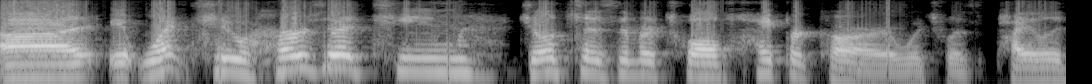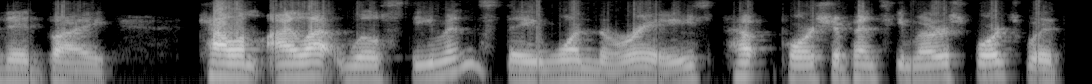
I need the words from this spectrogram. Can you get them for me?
uh, it went to Hertz Team Jota's number 12 hypercar, which was piloted by Callum Ilott, Will Stevens. They won the race. Porsche Penske Motorsports with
